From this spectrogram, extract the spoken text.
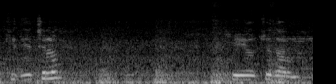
খেয়ে দিয়েছিল খেয়ে হচ্ছে দারুণ।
